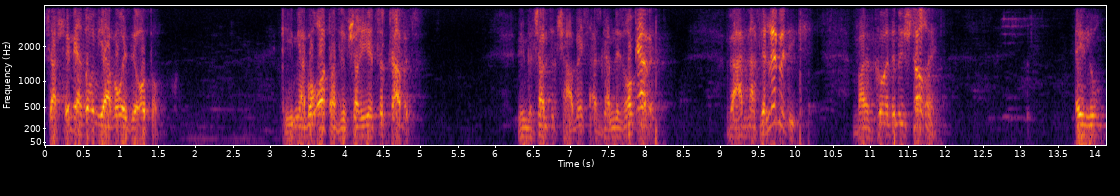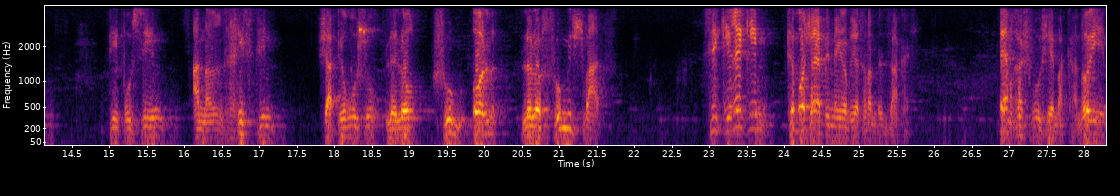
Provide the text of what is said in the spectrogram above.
שהשם יעזור אם יעבור איזה אוטו. כי אם יעבור אוטו, אז אפשר יהיה צוק שבס. ואם אפשר צוק שבס, אז גם נזרוק אבן. ואז נעשה לבדיק, ואז קורא את זה בהיסטוריה. אלו טיפוסים אנרכיסטים שהפירוש הוא ללא שום עול, ללא שום משמעת. סיקיריקים, כמו שהיה בימי רבי יוחנן בן זכאי. הם חשבו שהם הקנואים,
